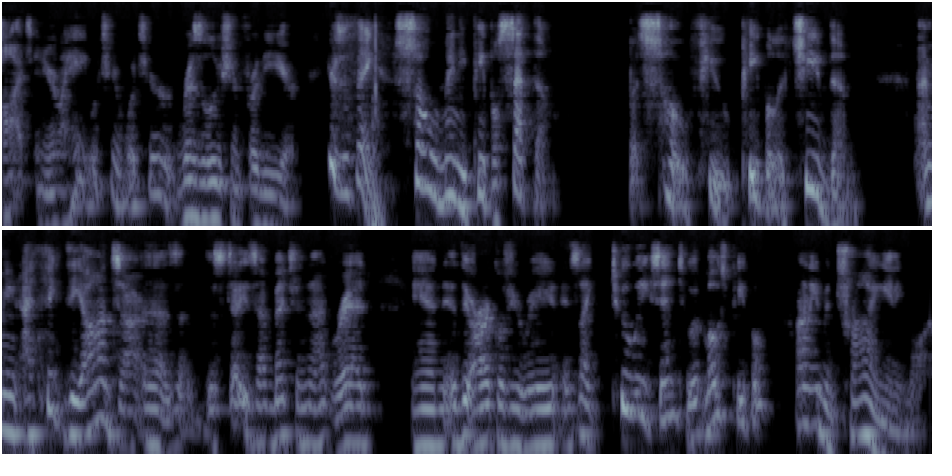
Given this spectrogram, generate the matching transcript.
pot, and you're like, hey, what's your what's your resolution for the year? Here's the thing: so many people set them, but so few people achieve them. I mean, I think the odds are the studies I've mentioned, I've read, and the articles you read, it's like two weeks into it, most people aren't even trying anymore.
